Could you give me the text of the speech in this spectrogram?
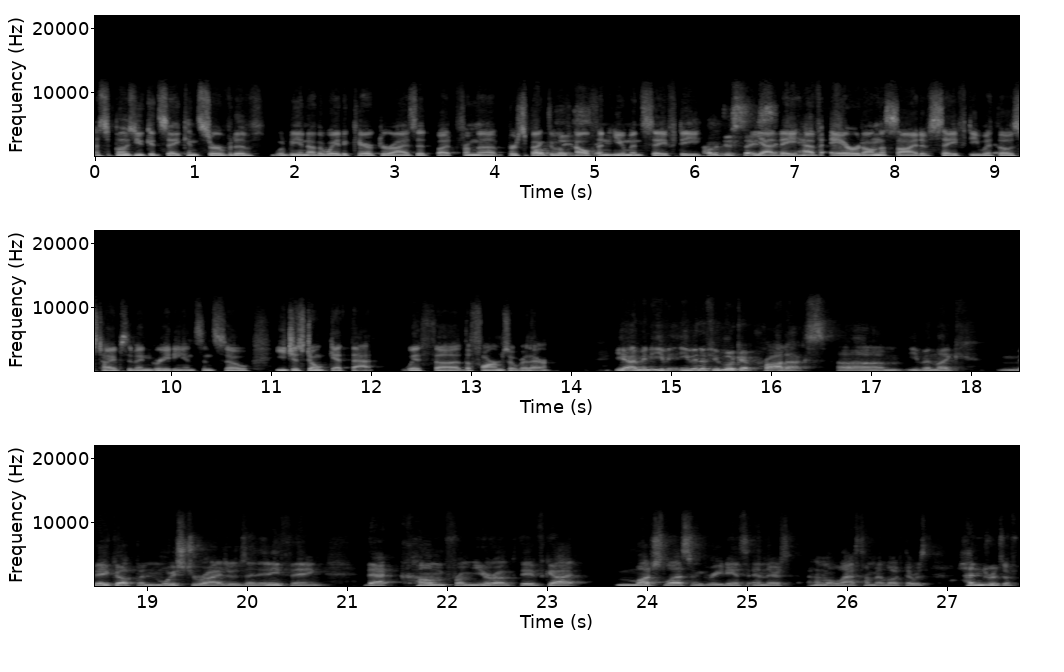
I suppose you could say conservative would be another way to characterize it, but from the perspective of health and human safety, I would just say, yeah, they have erred on the side of safety with yeah. those types of ingredients, and so you just don't get that with uh, the farms over there. Yeah, I mean, even even if you look at products, um, even like makeup and moisturizers and anything that come from Europe, they've got much less ingredients. And there's I don't know. the Last time I looked, there was hundreds of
